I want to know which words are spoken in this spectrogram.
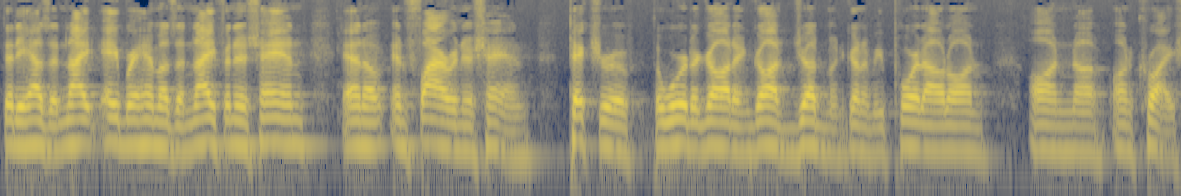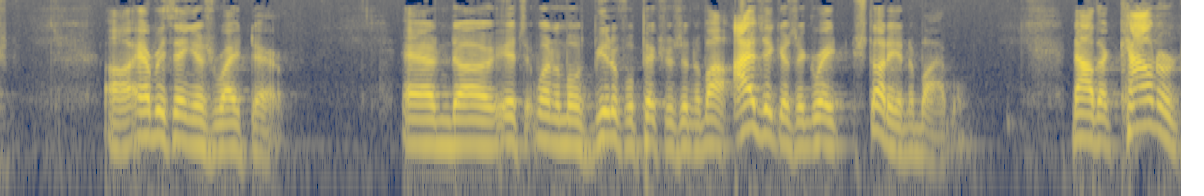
that he has a knife, Abraham has a knife in his hand and, a, and fire in his hand. Picture of the Word of God and God's judgment going to be poured out on, on, uh, on Christ. Uh, everything is right there. And uh, it's one of the most beautiful pictures in the Bible. Isaac is a great study in the Bible. Now, the counter,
